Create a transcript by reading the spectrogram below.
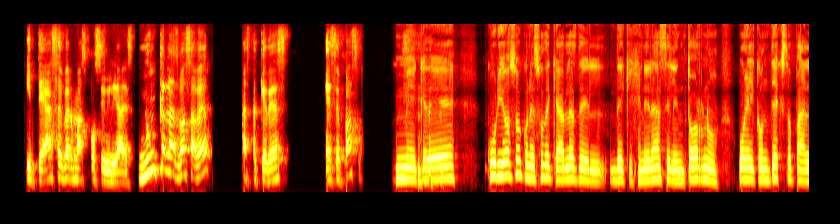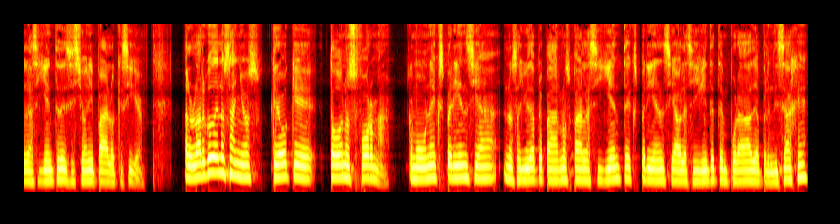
y te hace ver más posibilidades. Nunca las vas a ver hasta que des ese paso. Me quedé curioso con eso de que hablas del, de que generas el entorno o el contexto para la siguiente decisión y para lo que sigue. A lo largo de los años, creo que todo nos forma. Como una experiencia nos ayuda a prepararnos para la siguiente experiencia o la siguiente temporada de aprendizaje.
